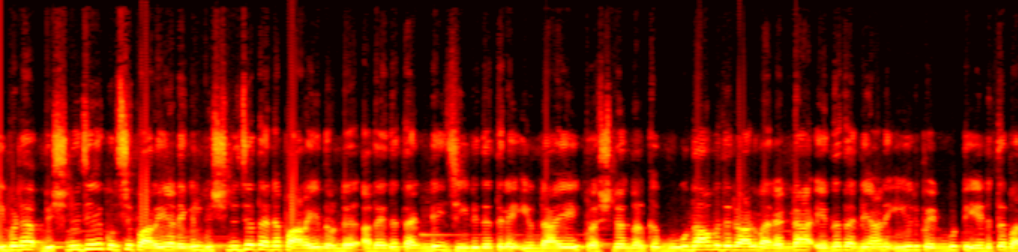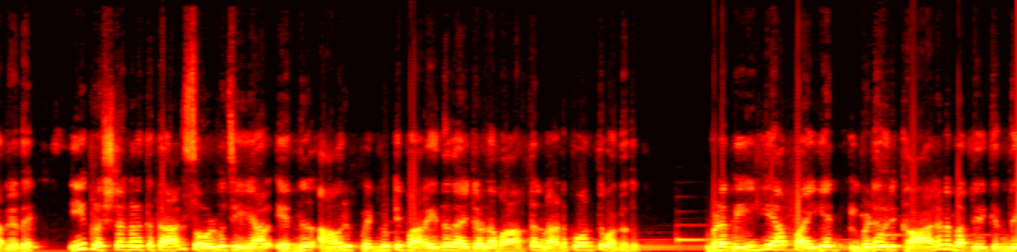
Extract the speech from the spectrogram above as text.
ഇവിടെ വിഷ്ണുജയെ കുറിച്ച് പറയുകയാണെങ്കിൽ വിഷ്ണുജ തന്നെ പറയുന്നുണ്ട്. അതായത് തന്റെ ജീവിതത്തിലെ ഉണ്ടായ ഈ പ്രശ്നങ്ങൾക്ക് മൂന്നാമതൊരാൾ വരണ്ട എന്ന് തന്നെയാണ് ഈ ഒരു പെൺകുട്ടി എടുത്തു പറഞ്ഞത്. ഈ പ്രശ്നങ്ങൾക്ക് താൻ സോൾവ് ചെയ്യാം എന്ന് ആ ഒരു പെൺകുട്ടി പറയുന്നതായിട്ടുള്ള വാർത്തകളാണ് പുറത്തു വന്നത്. ഇവിടെ മെയിൻലി ആ പയ്യൻ ഇവിടെ ഒരു കാരണം പറഞ്ഞിരിക്കുന്നത്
